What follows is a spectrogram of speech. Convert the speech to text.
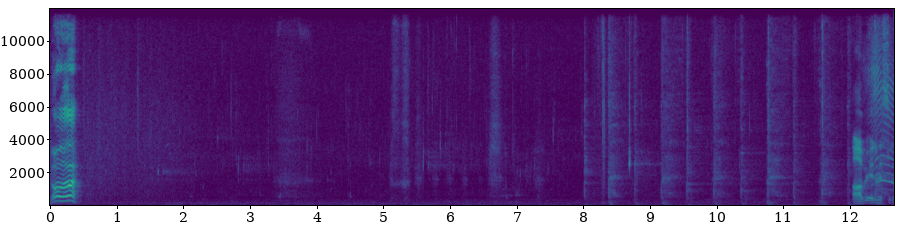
Ne oldu lan? Abi eline sil...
